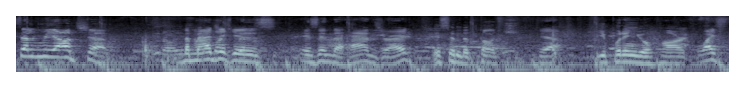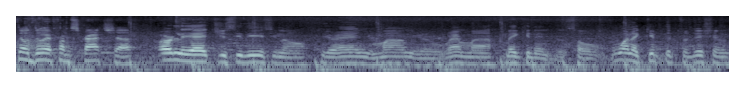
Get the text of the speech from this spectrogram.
Sell me out, chef. You know, The magic is is in the hands, right? It's in the touch. Yeah. You put in your heart. Why still do it from scratch, chef? Early age, you see this, you know, your aunt, your mom, your grandma making it. So you want to keep the tradition.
